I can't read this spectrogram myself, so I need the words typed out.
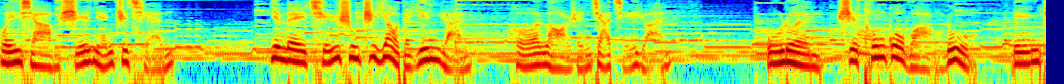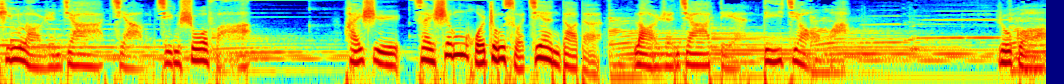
回想十年之前，因为群书制药的因缘，和老人家结缘。无论是通过网络聆听老人家讲经说法，还是在生活中所见到的老人家点滴教化，如果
